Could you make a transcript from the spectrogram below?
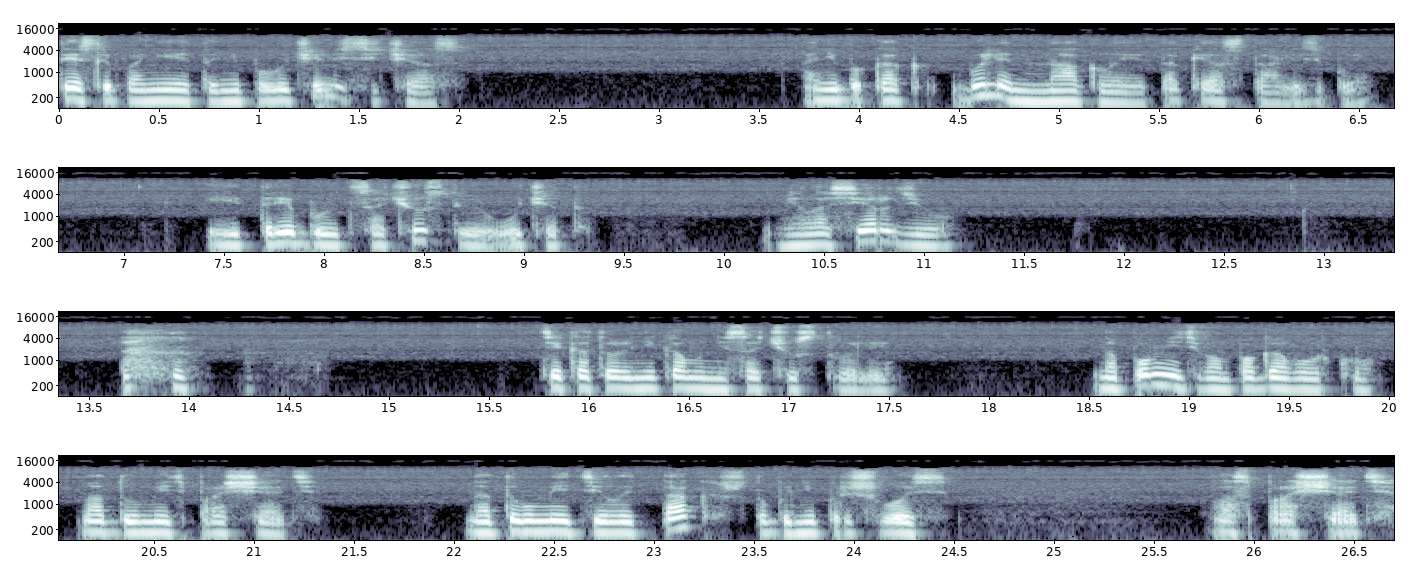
если бы они это не получили сейчас, они бы как были наглые, так и остались бы и требуют сочувствия, учат милосердию. Те, которые никому не сочувствовали. Напомнить вам поговорку. Надо уметь прощать. Надо уметь делать так, чтобы не пришлось вас прощать.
